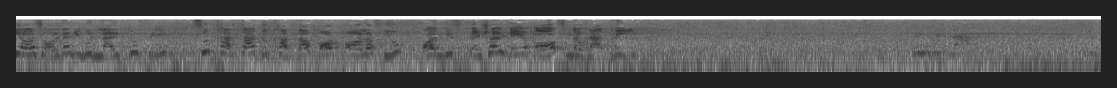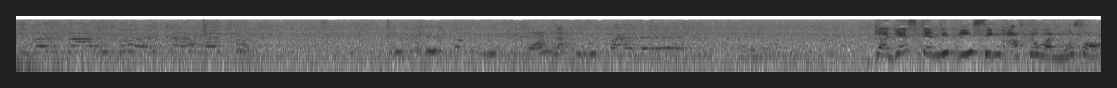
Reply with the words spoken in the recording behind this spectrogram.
years old and he would like to say Sukharta Dukharta for all of you on this special day of Navratri. Judges, can we please sing after one more song?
